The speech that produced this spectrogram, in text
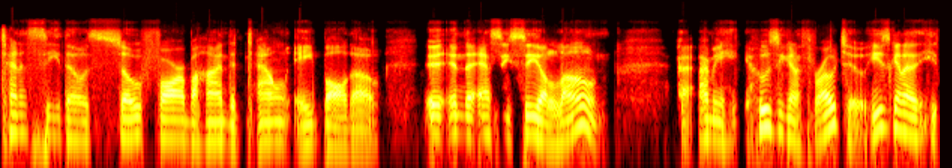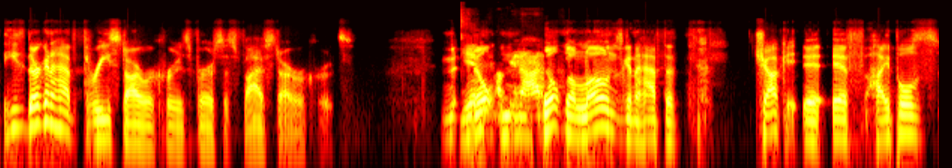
Tennessee though is so far behind the talent eight ball though in, in the SEC alone. I mean, who's he going to throw to? He's going to he's they're going to have three star recruits versus five star recruits. Yeah, Milton, I mean, I- Milton alone's going to have to chuck it. If Heupel's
